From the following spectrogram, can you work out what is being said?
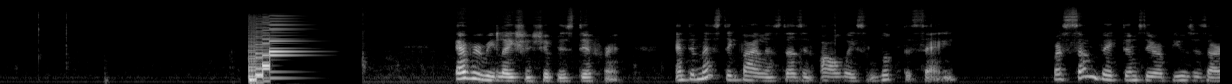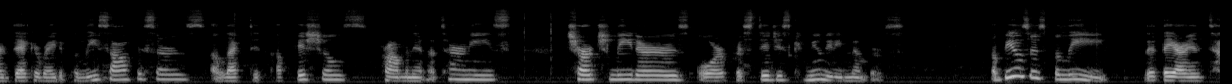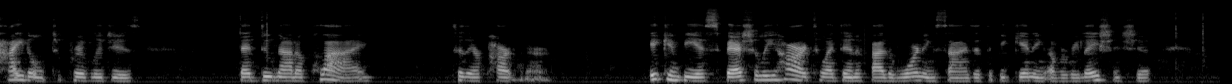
Every relationship is different, and domestic violence doesn't always look the same. For some victims, their abusers are decorated police officers, elected officials, prominent attorneys, church leaders, or prestigious community members. Abusers believe that they are entitled to privileges that do not apply to their partner. It can be especially hard to identify the warning signs at the beginning of a relationship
